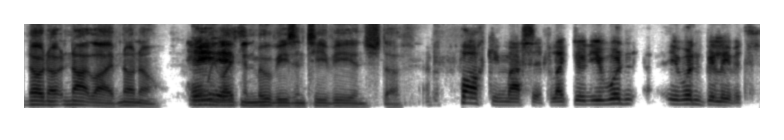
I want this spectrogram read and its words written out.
No, no, not live. No, no. He Only like in movies and TV and stuff. fucking massive. Like, dude, you wouldn't you wouldn't believe it.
